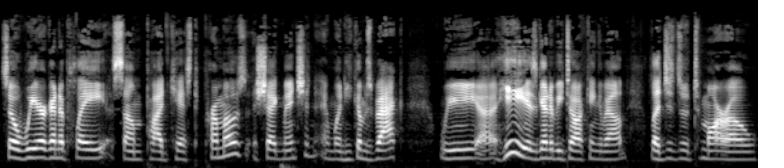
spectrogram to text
So we are going to play some podcast promos, as Shag mentioned, and when he comes back, we uh, he is going to be talking about Legends of Tomorrow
